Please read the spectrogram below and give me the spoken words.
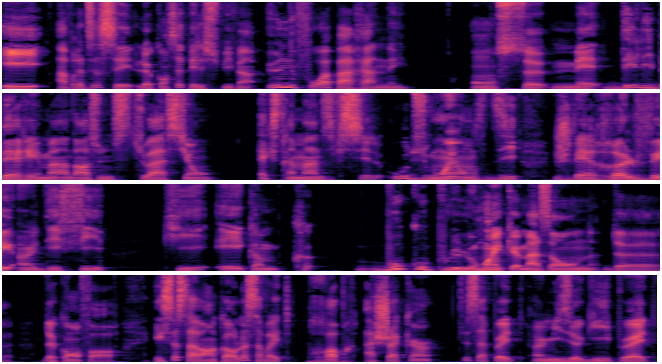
Et à vrai dire, c'est le concept est le suivant. Une fois par année, on se met délibérément dans une situation extrêmement difficile. Ou du moins, on se dit, je vais relever un défi qui est comme beaucoup plus loin que ma zone de, confort. Et ça, ça va encore là, ça va être propre à chacun. Tu sais, ça peut être un misogi, il peut être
